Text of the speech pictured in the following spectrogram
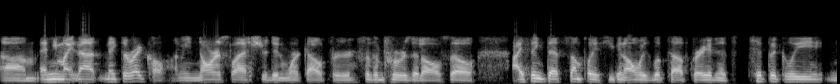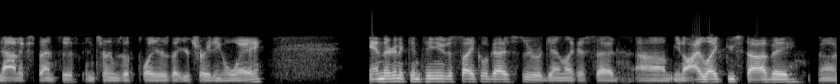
um, and he might not make the right call. I mean, Norris last year didn't work out for for the Brewers at all, so I think that's someplace you can always look to upgrade, and it's typically not expensive in terms of players that you're trading away. And they're going to continue to cycle guys through again, like I said. Um, you know, I like Gustave. Uh,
